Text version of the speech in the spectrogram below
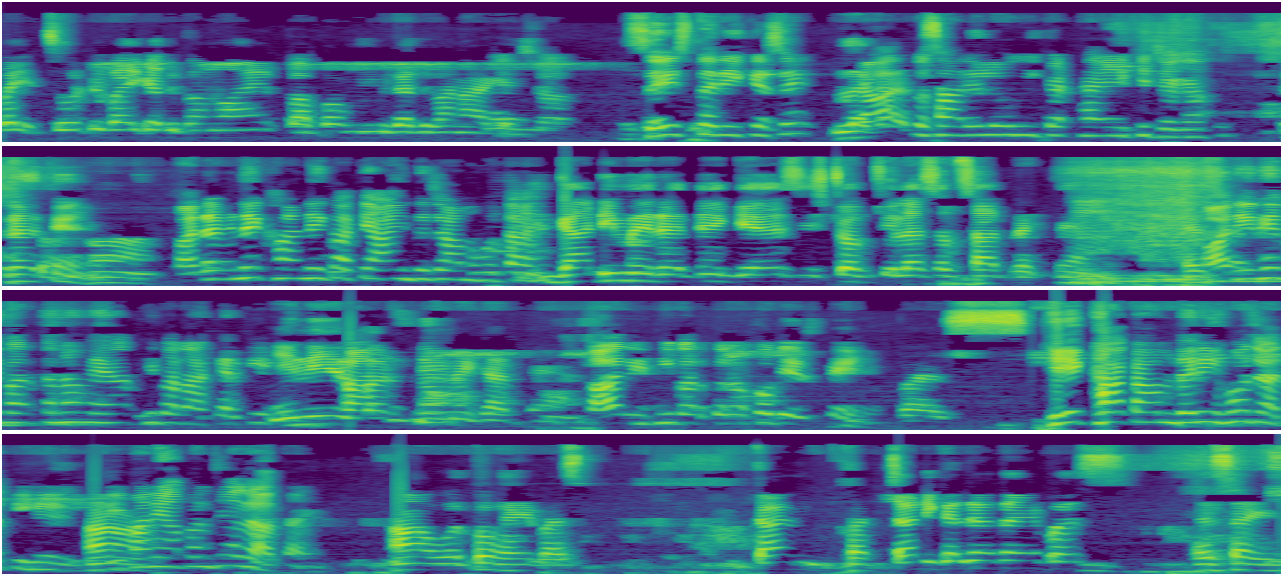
भाई छोटे भाई का दुकान वहाँ है पापा मम्मी का दुकान आ गया। तो इस तरीके से रात को सारे लोग इकट्ठा एक ही जगह पे रहते हैं। हाँ। और रहने खाने का क्या इंतज़ाम होता है? गाड़ी में रहते हैं गैस स्टोव चूल्हा सब साथ रखते हैं। और इन्हीं बर्तनों में आप ही बना करके इन्हीं बर्तनों में खाते हैं। और इन्हीं बर्तनों को बेचते हैं। बस। ठीक ठाक आमदनी हो जाती है हाँ। चल जाता है। हाँ वो तो है बस। टाइम खर्चा निकल जाता है बस ऐसा ही।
